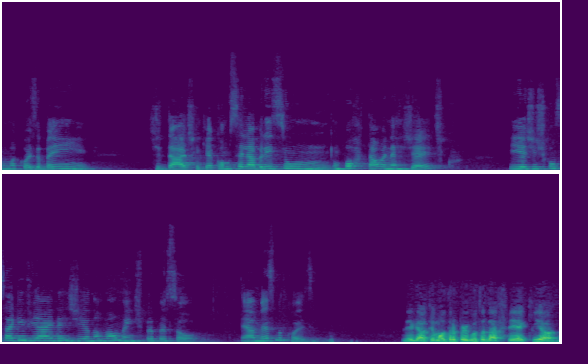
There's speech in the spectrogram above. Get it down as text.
uma coisa bem didática, que é como se ele abrisse um, um portal energético e a gente consegue enviar energia normalmente para a pessoa. É a mesma coisa. Legal. Tem uma outra pergunta da Fê aqui, ó.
